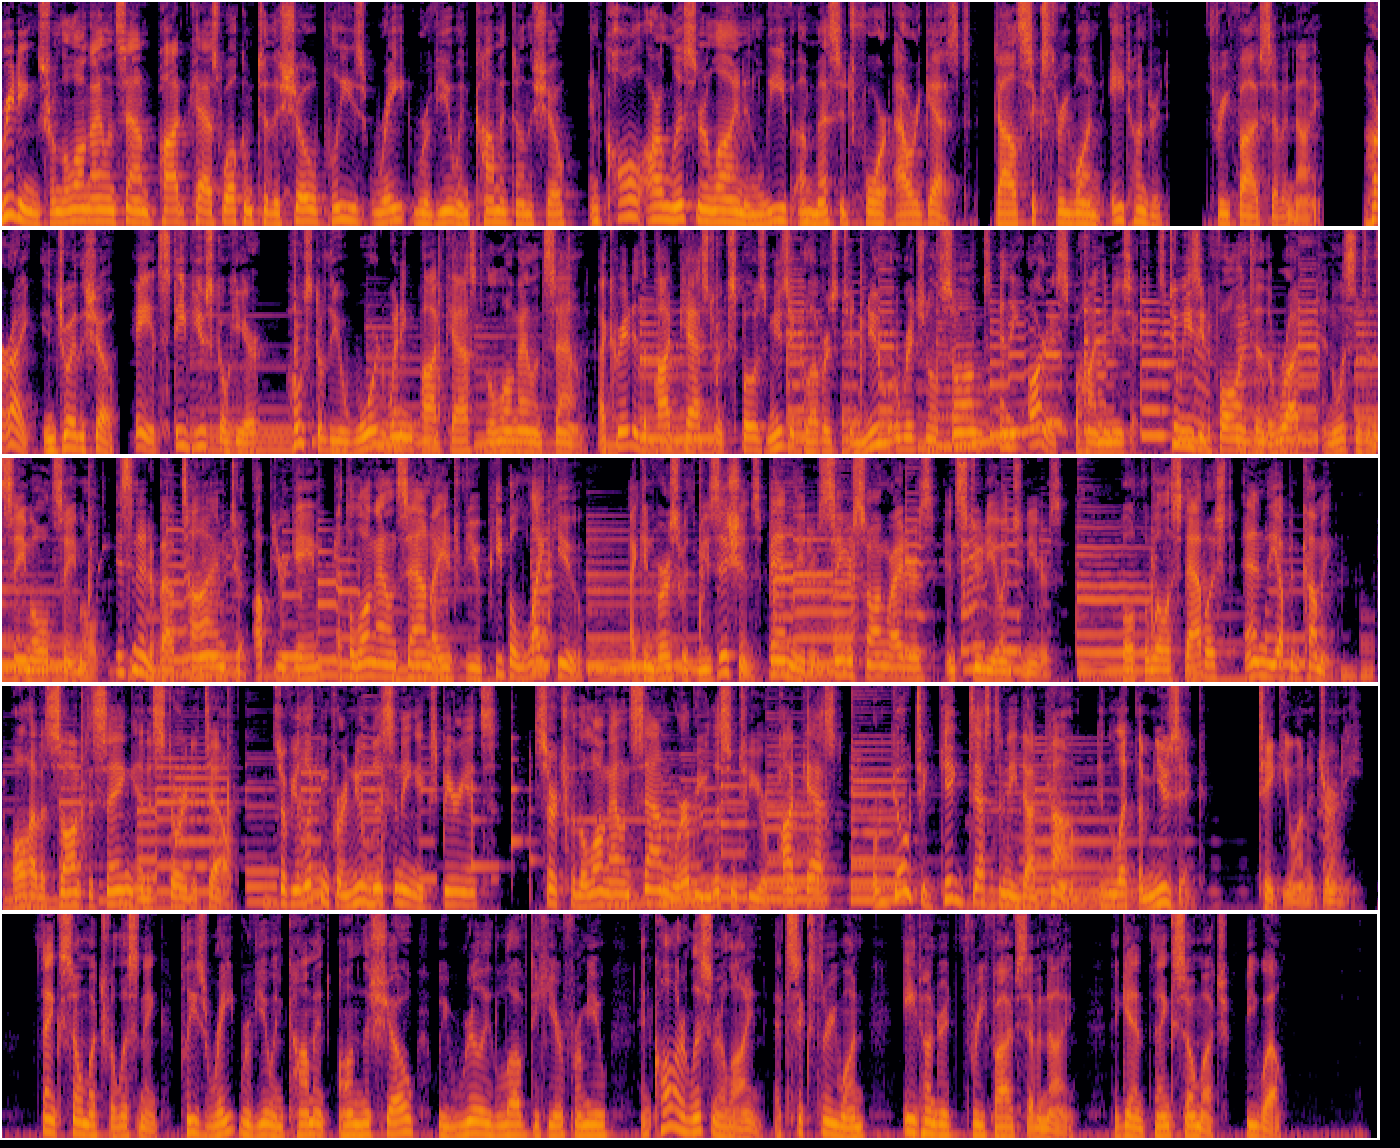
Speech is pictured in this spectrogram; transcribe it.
Greetings from the Long Island Sound podcast. Welcome to the show. Please rate, review, and comment on the show, and call our listener line and leave a message for our guests. Dial 631 800 3579. All right, enjoy the show. Hey, it's Steve Yusko here, host of the award winning podcast, The Long Island Sound. I created the podcast to expose music lovers to new original songs and the artists behind the music. It's too easy to fall into the rut and listen to the same old, same old. Isn't it about time to up your game? At the Long Island Sound, I interview people like you. I converse with musicians, band leaders, singer songwriters, and studio engineers, both the well established and the up and coming. All have a song to sing and a story to tell. So if you're looking for a new listening experience, search for the Long Island Sound wherever you listen to your podcast, or go to gigdestiny.com and let the music take you on a journey. Thanks so much for listening. Please rate, review, and comment on the show. We really love to hear from you. And call our listener line at 631 800 3579. Again, thanks so much. Be well.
